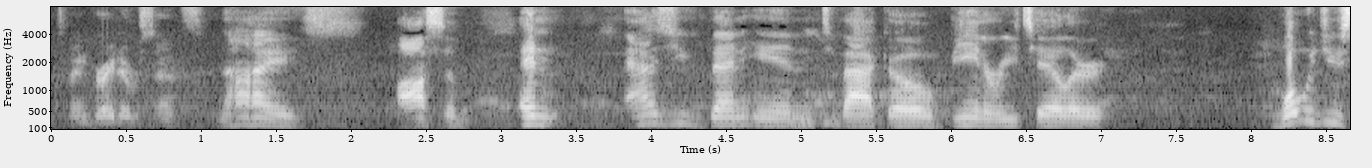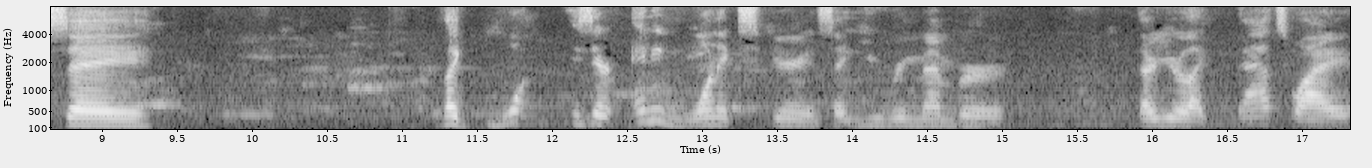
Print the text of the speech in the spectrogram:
it's been great ever since. Nice. Awesome. And as you've been in tobacco, being a retailer, what would you say like what is there any one experience that you remember that you're like that's why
